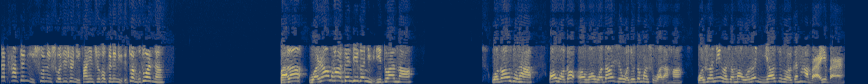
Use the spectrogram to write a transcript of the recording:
那他跟你说没说这事儿？你发现之后跟这女的断不断呢？完了，我让他跟这个女的断呢。我告诉他，完我告呃我我当时我就这么说了哈，我说那个什么，我说你要是说跟他玩一玩，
